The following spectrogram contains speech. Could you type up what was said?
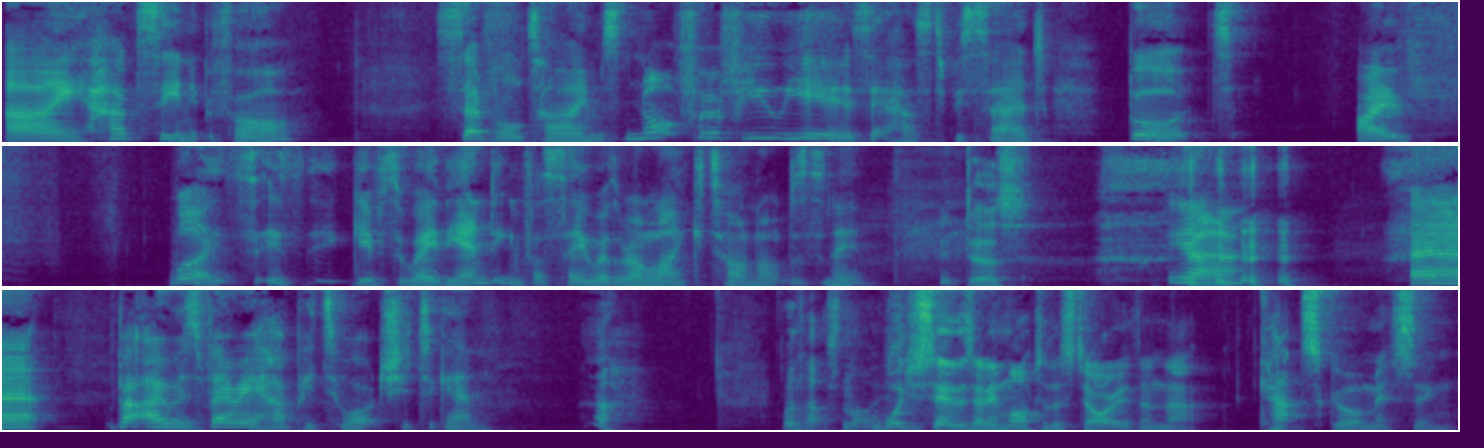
I had seen it before several times, not for a few years, it has to be said, but I've. Well, it's, it's, it gives away the ending if I say whether I like it or not, doesn't it? It does. Yeah. uh, but I was very happy to watch it again. Well, that's nice. Would you say there's any more to the story than that? Cats go missing.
